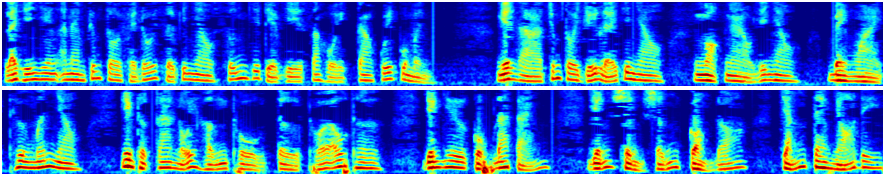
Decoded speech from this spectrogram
lẽ dĩ nhiên anh em chúng tôi phải đối xử với nhau xứng với địa vị xã hội cao quý của mình. Nghĩa là chúng tôi giữ lễ với nhau, ngọt ngào với nhau, bề ngoài thương mến nhau, nhưng thực ra nỗi hận thù từ thuở ấu thơ, vẫn như cục đá tảng, vẫn sừng sững còn đó, chẳng teo nhỏ đi,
